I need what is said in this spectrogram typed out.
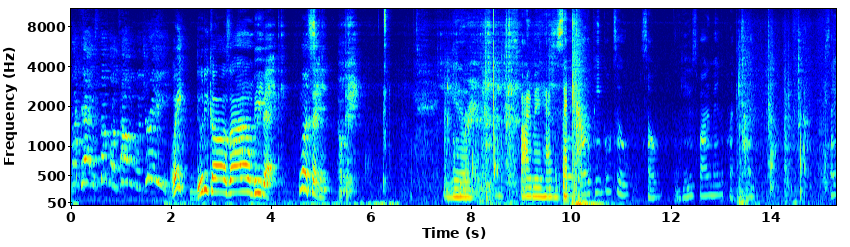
My cat is stuck on top of a tree! Wait, duty calls. I'll be back. One second. Okay. Yeah. Spider Man has to save other people too. So give Spider Man the prep, right? Save,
